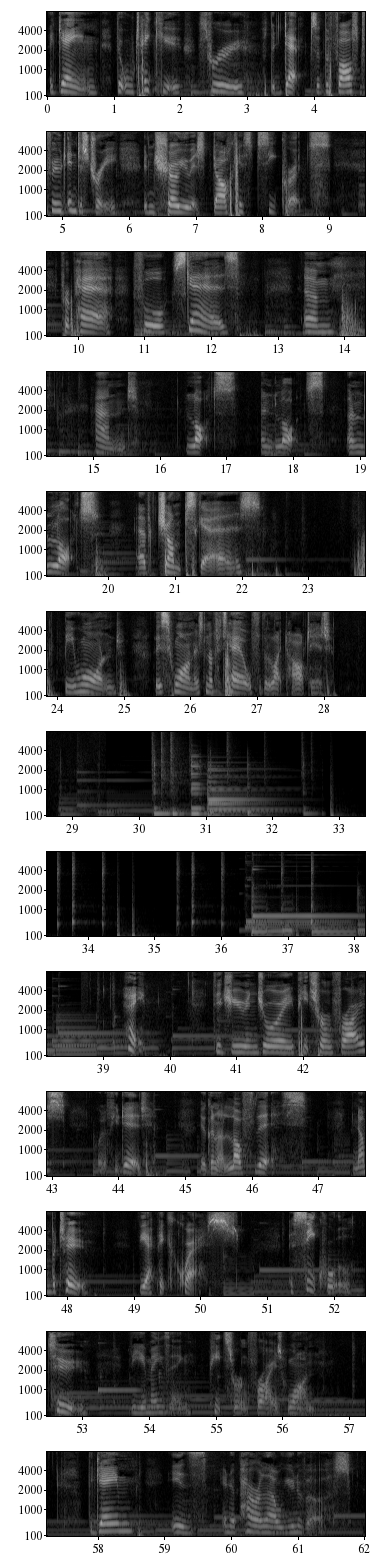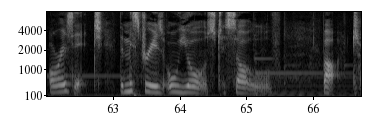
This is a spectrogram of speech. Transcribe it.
A game that will take you through the depths of the fast food industry and show you its darkest secrets. Prepare for scares. Um, and lots and lots and lots of jump scares. Be warned, this one is not a tale for the light-hearted. Hey, did you enjoy pizza and fries? Well, if you did, you're gonna love this. Number two, The Epic Quest, a sequel to the amazing Pizza and Fries 1. The game is in a parallel universe, or is it? The mystery is all yours to solve, but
